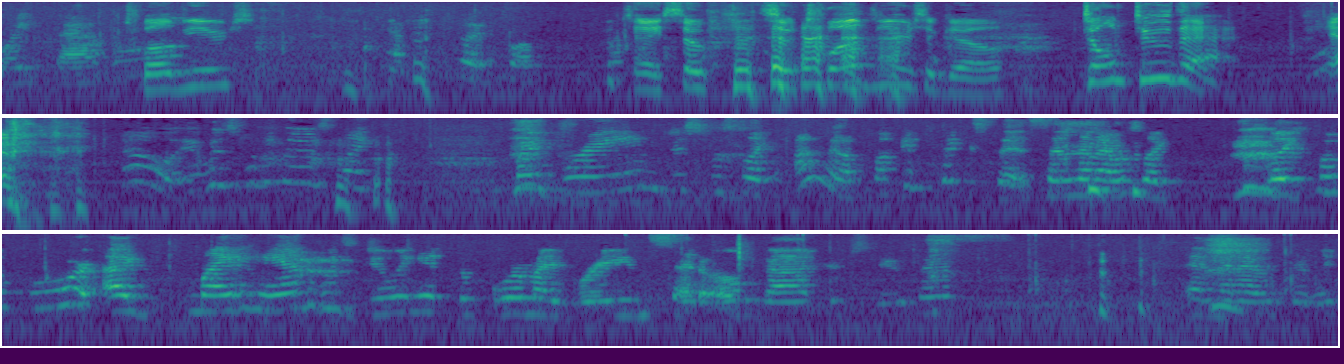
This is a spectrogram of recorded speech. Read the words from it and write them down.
Wait that long. 12 years? Okay, so so 12 years ago, don't do that. No, it was one of those like brain just was like, I'm gonna fucking fix this, and then I was like, like before I my hand was doing it before my brain said, Oh God, you're stupid, and then I was really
